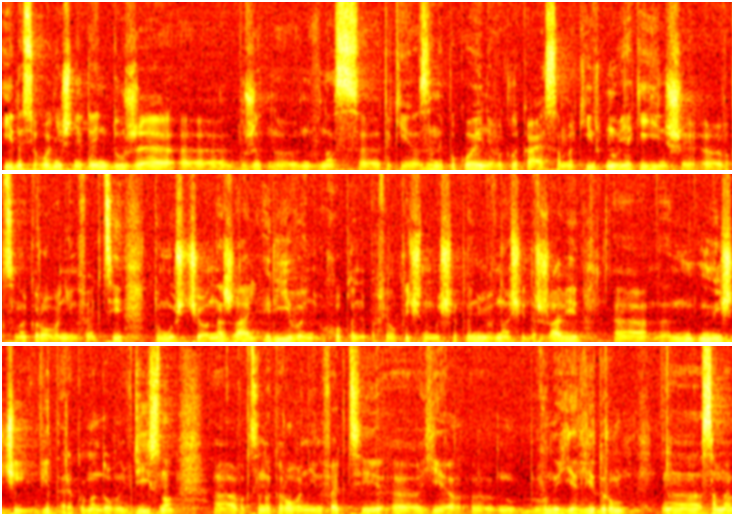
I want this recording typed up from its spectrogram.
І на сьогоднішній день дуже, е, дуже е, в нас е, такі занепокоєння викликає саме кір, ну як і інші вакцинокеровані інфекції, тому що, на жаль, рівень охоплення профілактичними щепленнями в нашій державі нижчий від рекомендованих. Дійсно, вакцинокеровані інфекції є, ну, вони є лідером саме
